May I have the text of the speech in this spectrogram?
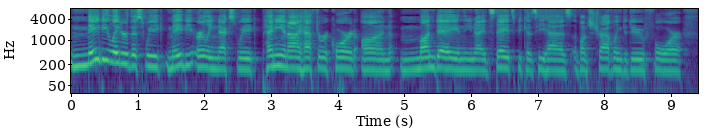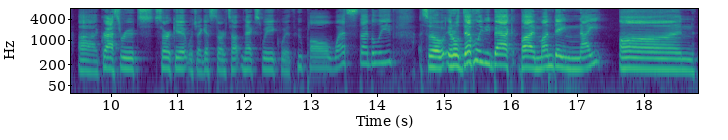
maybe later this week, maybe early next week. Penny and I have to record on Monday in the United States because he has a bunch of traveling to do for uh, grassroots circuit, which I guess starts up next week with Hoophall West, I believe. So it'll definitely be back by Monday night on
